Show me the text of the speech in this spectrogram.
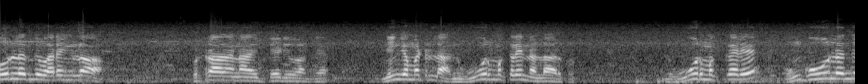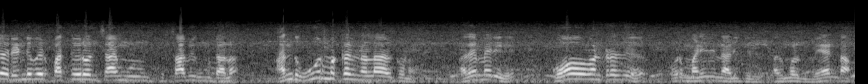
ஊர்லேருந்து வரீங்களோ குற்றாலனை தேடி வாங்க நீங்கள் மட்டும் இல்லை அந்த ஊர் மக்களே நல்லா இருக்கும். இந்த ஊர் மக்களே உங்கள் ஊர்லேருந்து ரெண்டு பேர் பத்து பேர் வந்து சாமி சாமி கும்பிட்டாலும் அந்த ஊர் மக்கள் நல்லா இருக்கணும். அதே கோபம்ன்றது கோவம்ன்றது ஒரு மனிதன் அழிக்குது அது உங்களுக்கு வேண்டாம்.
